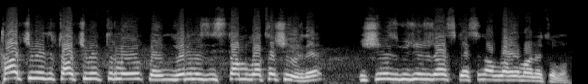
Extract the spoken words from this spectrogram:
Takip edip takip ettirmeyi unutmayın. Yerimiz İstanbul Ataşehir'de. İşiniz gücünüz rast gelsin. Allah'a emanet olun.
